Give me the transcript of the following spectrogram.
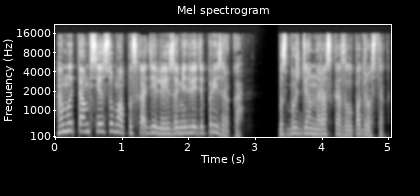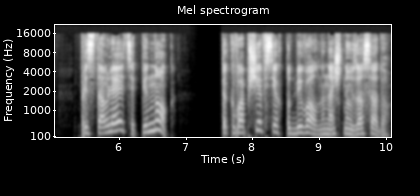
А мы там все с ума посходили из-за медведя-призрака», — возбужденно рассказывал подросток. «Представляете, пинок! Так вообще всех подбивал на ночную засаду».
